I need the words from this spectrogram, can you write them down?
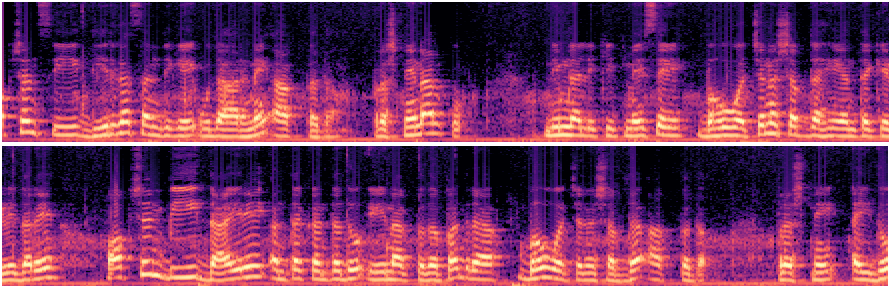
ಆಪ್ಷನ್ ಸಿ ದೀರ್ಘ ಸಂಧಿಗೆ ಉದಾಹರಣೆ ಆಗ್ತದ. ಪ್ರಶ್ನೆ ನಾಲ್ಕು. ನಿಮ್ನಲಿಖಿತ್ ಮೇಸೆ ಬಹುವಚನ ಶಬ್ದ ಹೇ ಅಂತ ಕೇಳಿದರೆ ಆಪ್ಷನ್ ಬಿ ದೈರೆ ಅಂತಕ್ಕಂಥದ್ದು ಏನಾಗ್ತದಪ್ಪ ಅಂದ್ರೆ ಬಹುವಚನ ಶಬ್ದ ಆಗ್ತದ. ಪ್ರಶ್ನೆ ಐದು,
